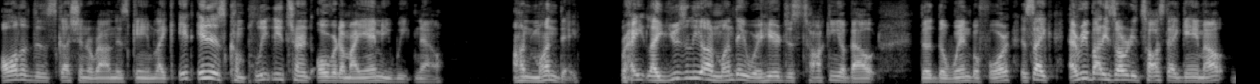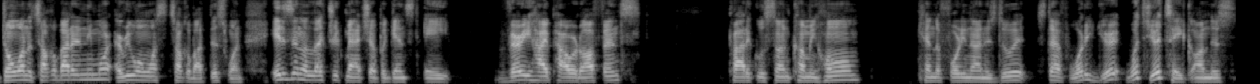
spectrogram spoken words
all of the discussion around this game. Like it, it is completely turned over to Miami week now on Monday, right? Like usually on Monday we're here just talking about the the win before. It's like everybody's already tossed that game out. Don't want to talk about it anymore. Everyone wants to talk about this one. It is an electric matchup against a very high-powered offense. Prodigal son coming home. Can the 49ers do it? Steph, what are your what's your take on this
